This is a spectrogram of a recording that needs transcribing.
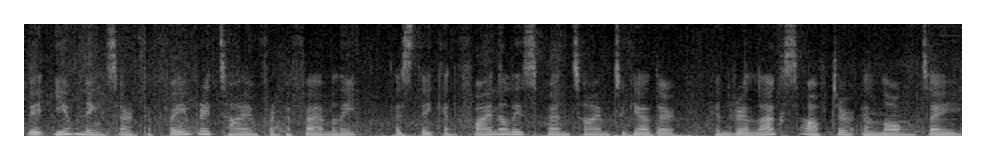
The evenings are the favorite time for the family as they can finally spend time together and relax after a long day.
